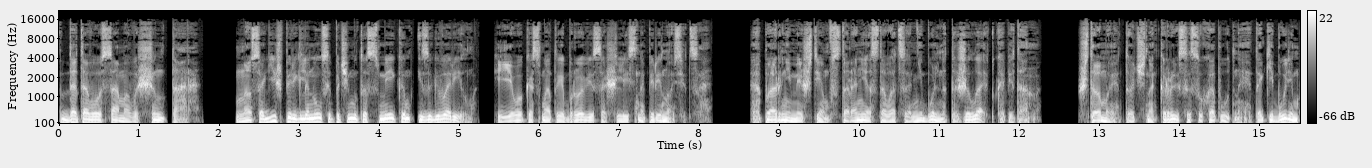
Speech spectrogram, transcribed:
до того самого Шинтара». Но Сагиш переглянулся почему-то с Мейком и заговорил, его косматые брови сошлись на переносице. А парни меж тем в стороне оставаться не больно-то желают, капитан. Что мы, точно крысы сухопутные, так и будем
